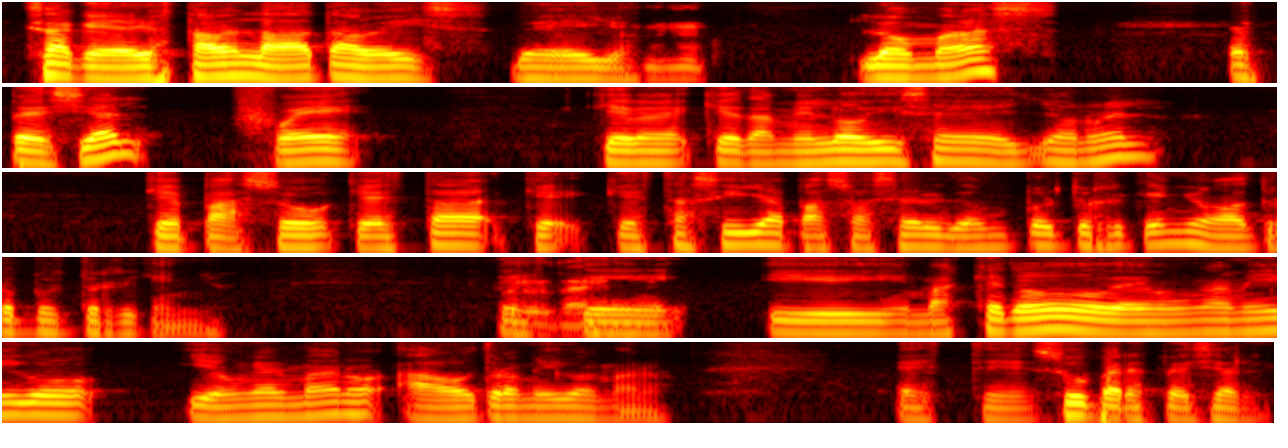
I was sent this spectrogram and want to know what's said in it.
O sea, que yo estaba en la database de ellos. Lo más especial fue que, que también lo dice Jonuel, que pasó, que esta, que, que, esta silla pasó a ser de un puertorriqueño a otro puertorriqueño. Este, y más que todo de un amigo y un hermano a otro amigo hermano. Este, súper especial.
